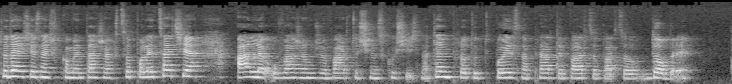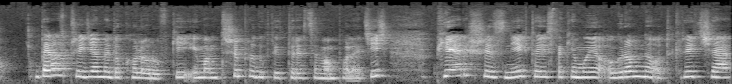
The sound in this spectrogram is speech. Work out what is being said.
to dajcie znać w komentarzach, co polecacie, ale uważam, że warto się skusić na ten produkt, bo jest naprawdę bardzo, bardzo dobry. Teraz przejdziemy do kolorówki i mam trzy produkty, które chcę Wam polecić. Pierwszy z nich to jest takie moje ogromne odkrycie.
